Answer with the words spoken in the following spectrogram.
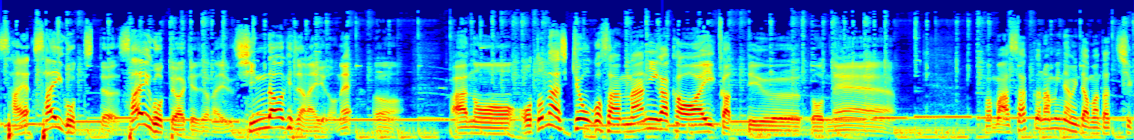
さ、最後って言ったら、最後ってわけじゃないです。死んだわけじゃないけどね。うん。あの、音無京子さん何が可愛いかっていうとね、まあ、朝倉みなみとはまた違っ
